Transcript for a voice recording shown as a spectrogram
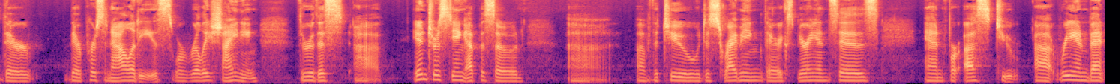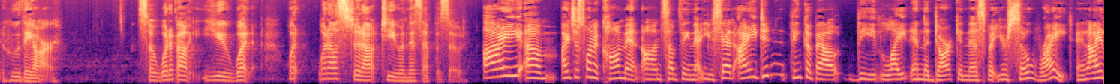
their their personalities were really shining through this uh, interesting episode. Uh, of the two describing their experiences and for us to uh, reinvent who they are. So what about you? What what what else stood out to you in this episode? I um I just want to comment on something that you said. I didn't think about the light and the dark in this, but you're so right. And I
